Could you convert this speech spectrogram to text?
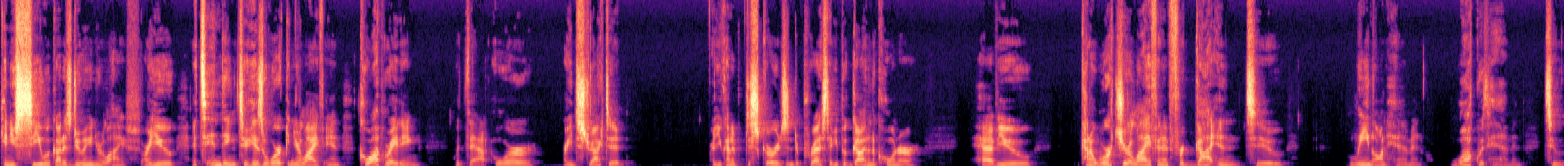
Can you see what God is doing in your life? Are you attending to his work in your life and cooperating with that? Or are you distracted? Are you kind of discouraged and depressed? Have you put God in a corner? Have you kind of worked your life and have forgotten to lean on Him and walk with Him and to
